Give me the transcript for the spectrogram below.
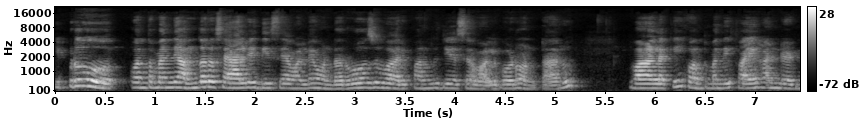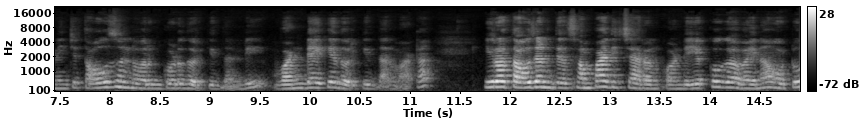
ఇప్పుడు కొంతమంది అందరూ శాలరీ తీసేవాళ్ళే ఉండరు. రోజువారి పనులు చేసే వాళ్ళు కూడా ఉంటారు. వాళ్ళకి కొంతమంది ఫైవ్ హండ్రెడ్ నుంచి థౌజండ్ వరకు కూడా దొరికిద్దండి. వన్ డేకే దొరికిద్ది అనమాట ఈరోజు థౌజండ్ సంపాదించారనుకోండి ఎక్కువగా పోయినా ఓ టూ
